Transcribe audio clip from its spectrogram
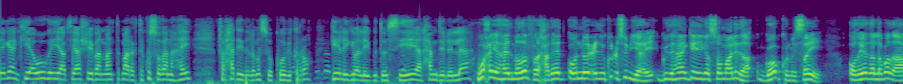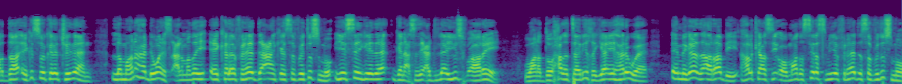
deegaankii awowgay iyo abtiyaashay baan maanta maaragtay ku suganahay. Farxadayda lama soo koobi karo. Geelaygii baa lay guddoonsiiyey alxamdulilaah waxay ahayd madal farxadeed oo nooceedu ku cusub yahay guud ahaan geyiga soomaalida goob kulmisay. Odayada labada ardaa ee ka soo kala jeedaan lamaanaha dhawaan iscalmaday ee kalaafaneedda caanka ee safiitusmo iyo saygeeda ganacsaday cabdilaahi yuusuf aare. Waana dooxada taariikhiga ee harawa ee magaalada arabi halkaasi oo maanta si rasmiya fanaanada safiitusmo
